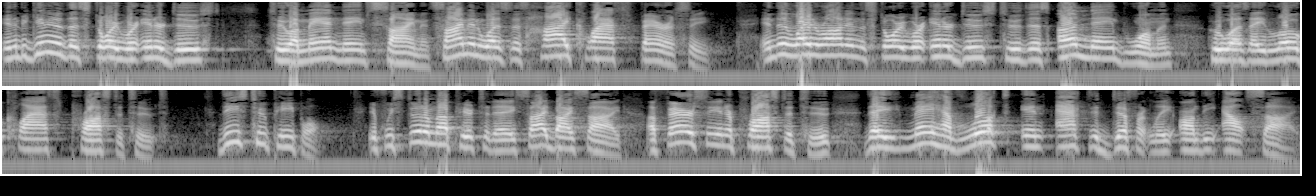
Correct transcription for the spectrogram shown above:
In the beginning of this story, we're introduced to a man named Simon. Simon was this high class Pharisee. And then later on in the story, we're introduced to this unnamed woman who was a low class prostitute. These two people, if we stood them up here today, side by side, a Pharisee and a prostitute, they may have looked and acted differently on the outside.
